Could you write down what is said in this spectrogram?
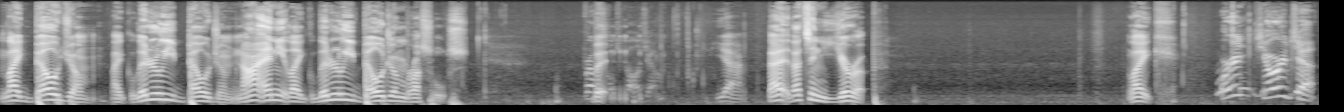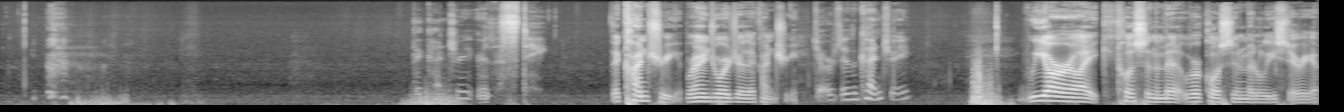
like Belgium. Like, literally Belgium. Not any, like, literally Belgium, Brussels. Brussels, Belgium. Yeah. That That's in Europe. Like, We're in Georgia. the country or the state? the country. We're in Georgia, the country. Georgia, the country. we are like close in the middle. We're close to the Middle East area.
